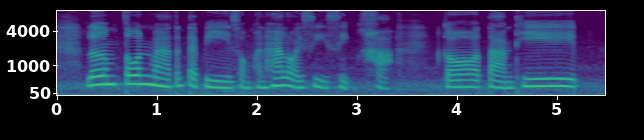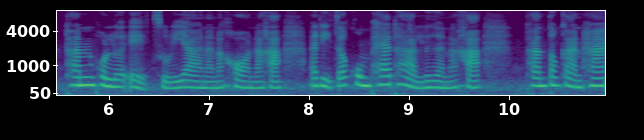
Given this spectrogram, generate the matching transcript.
ำเริ่มต้นมาตั้งแต่ปี 2540 ค่ะ ก็ตามที่ท่านพลเรือเอกสุริยานานครนะคะ อดีตเจ้ากรมแพทย์ทหารเรือนะคะ ท่านต้องการให้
